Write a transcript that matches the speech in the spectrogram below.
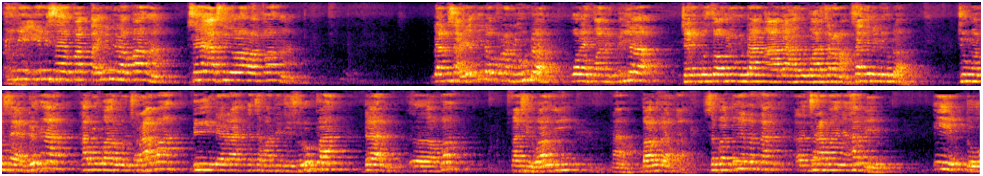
Ini saya fakta ini di lapangan. Saya asli orang lapangan. Dan saya tidak pernah diundang oleh panitia Cek Mustawi undang ada Habib Bahar ceramah. Saya tidak diundang. Cuma saya dengar Habib Bahar ceramah di daerah Kecamatan Cisurupan dan eh, apa Pasirwangi. Nah, baru datang. Sebetulnya tentang eh, ceramahnya Habib itu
